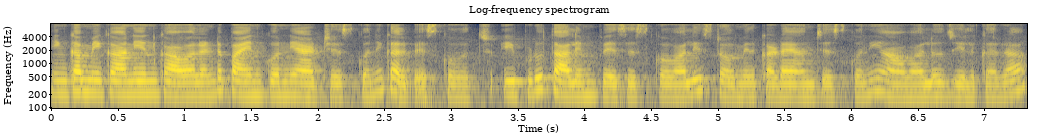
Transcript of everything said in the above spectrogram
ఇంకా మీకు ఆనియన్ కావాలంటే పైన కొన్ని యాడ్ చేసుకొని కలిపేసుకోవచ్చు. ఇప్పుడు తాలింపు వేసేసుకోవాలి. స్టవ్ మీద కడాయి ఆన్ చేసుకొని ఆవాలు జీలకర్ర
